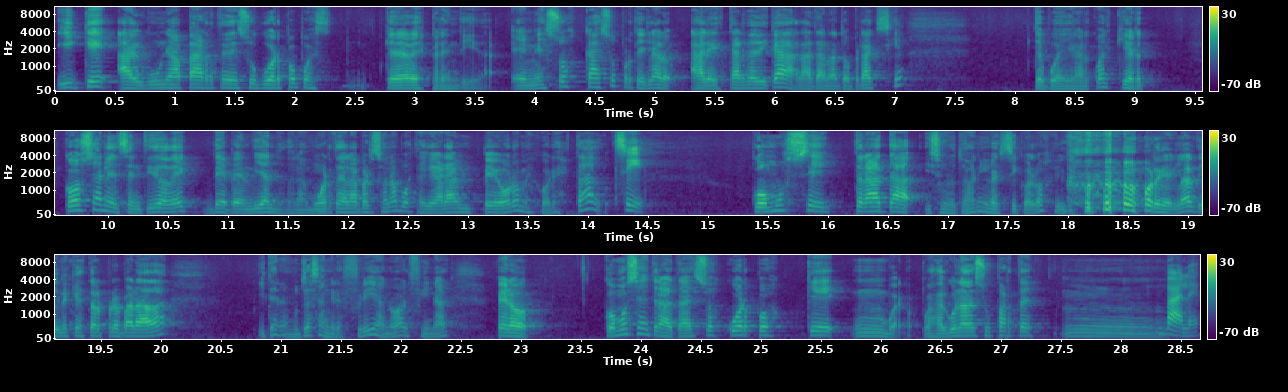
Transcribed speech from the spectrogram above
y que alguna parte de su cuerpo pues quede desprendida. En esos casos, porque claro, al estar dedicada a la tanatopraxia, te puede llegar cualquier cosa en el sentido de, dependiendo de la muerte de la persona, pues te llegará en peor o mejor estado. Sí cómo se trata, y sobre todo a nivel psicológico, porque claro, tienes que estar preparada y tener mucha sangre fría, ¿no? Al final. Pero, ¿cómo se trata esos cuerpos que, mm, bueno, pues algunas de sus partes mm, vale.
